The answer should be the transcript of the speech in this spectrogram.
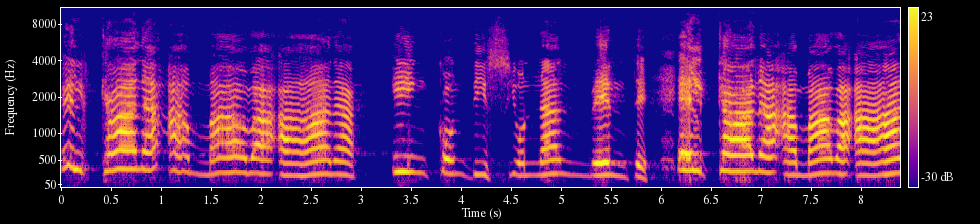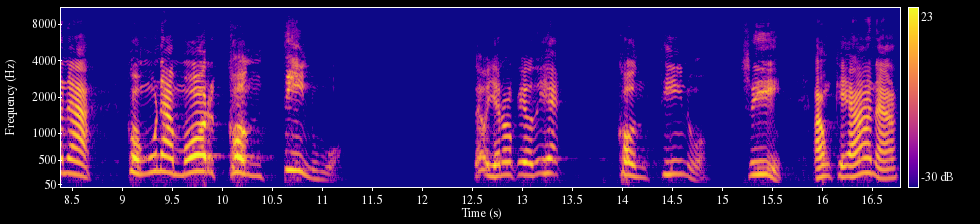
El Cana amaba a Ana incondicionalmente. El Cana amaba a Ana con un amor continuo. ¿Ustedes oyeron lo que yo dije? Continuo. Sí, aunque Ana,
